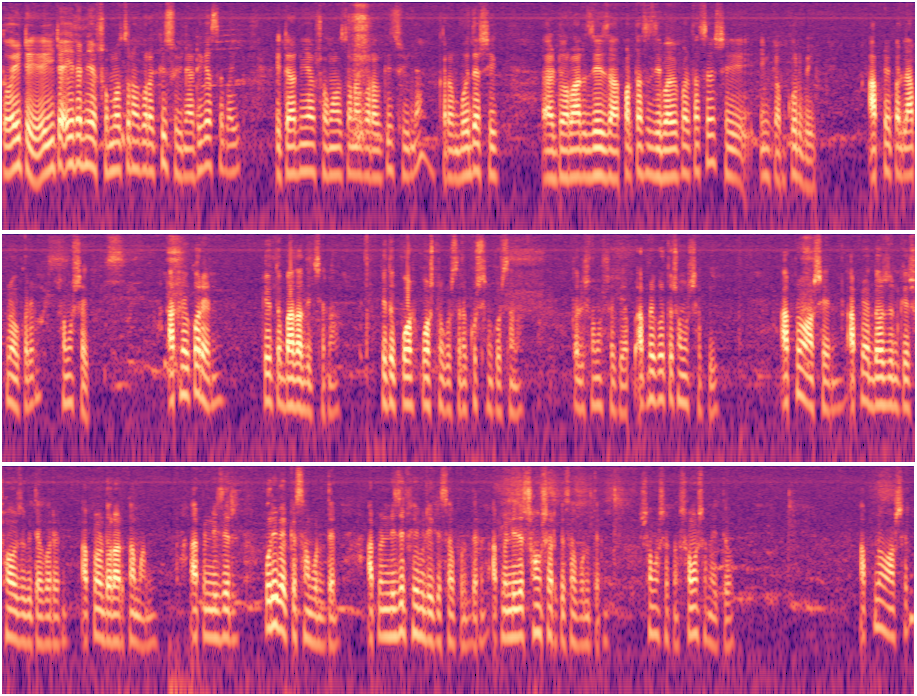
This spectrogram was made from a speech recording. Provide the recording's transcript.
তো এইটাই, এইটা এটা নিয়ে সমালোচনা করার কিছুই না, ঠিক আছে ভাই? এটা নিয়ে সমালোচনা করার কিছুই না, কারণ বৈদেশিক ডলার যে যা পারতাছে যেভাবে পারতাছে, সে ইনকাম করবেই। আপনি পারলে আপনিও করেন, সমস্যা কী? আপনি করেন, কেউ তো বাধা দিচ্ছে না, কেউ তো প্রশ্ন করছে না কোশ্চেন করছে না। তাহলে সমস্যা কী? আপ- আপনার করতে সমস্যা কী? আপনিও আসেন, আপনার দশজনকে সহযোগিতা করেন, আপনার ডলার কামান। আপনি নিজের পরিবারকে সাপোর্ট দেন, আপনি নিজের ফ্যামিলিকে সাপোর্ট দেন, আপনি নিজের সংসারকে সাপোর্ট দেন, সমস্যা সমস্যা নেই তো। আপনিও আসেন।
